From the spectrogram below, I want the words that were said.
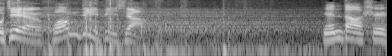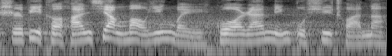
叩见皇帝陛下。人道是史毕可汗相貌英伟，果然名不虚传呐、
